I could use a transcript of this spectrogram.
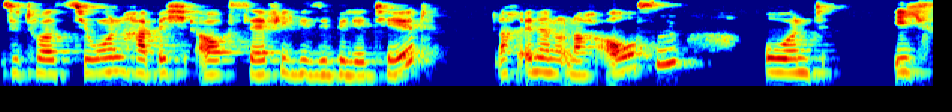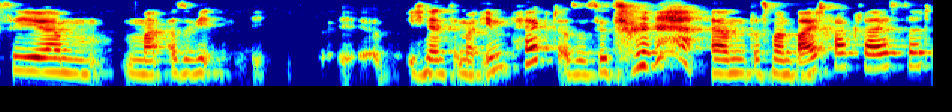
Situation habe ich auch sehr viel Visibilität nach innen und nach außen. Und ich sehe, also wie, ich nenne es immer Impact, also es ist jetzt, ähm, dass man einen Beitrag leistet.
